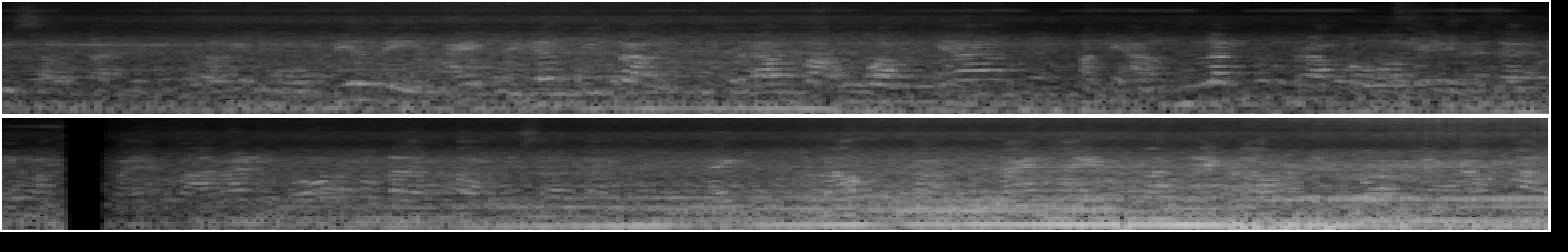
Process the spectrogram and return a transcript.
misalkan. Pakai mobil nih. Nah itu ganti bang. Berapa uangnya pakai ambulan pun berapa uangnya kita ganti makanya parah nih bawa ke Batam misalkan naik ke laut bang naik naik naik laut itu naik kapal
